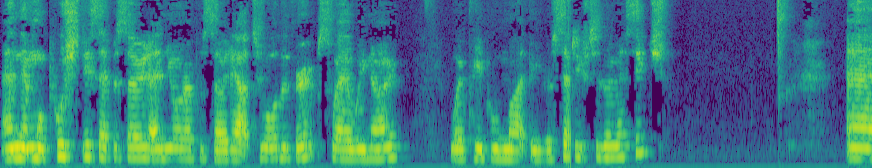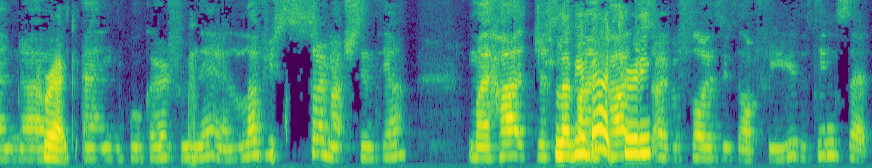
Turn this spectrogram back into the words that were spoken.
and then we'll push this episode and your episode out to all the groups where we know where people might be receptive to the message. And um, Correct. and we'll go from there. Love you so much, Cynthia. My heart just Love you back, Trudy. overflows with love for you. The things that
